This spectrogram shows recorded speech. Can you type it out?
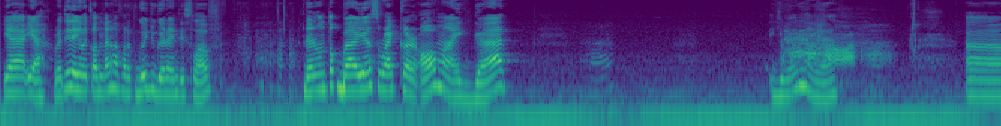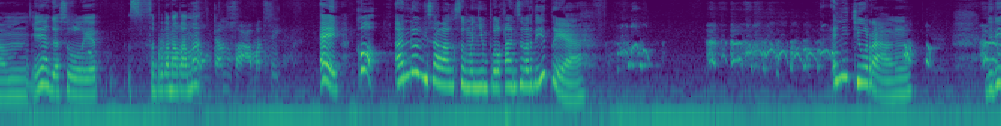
Ya ya berarti daily content favorit gue juga 90s Love. Dan untuk bias wrecker oh my god. Gimana ya? Em, ini agak sulit. Sih. eh kok anda bisa langsung menyimpulkan seperti itu ya ini curang. Jadi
